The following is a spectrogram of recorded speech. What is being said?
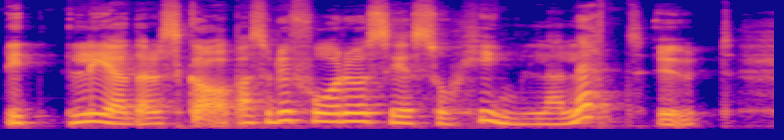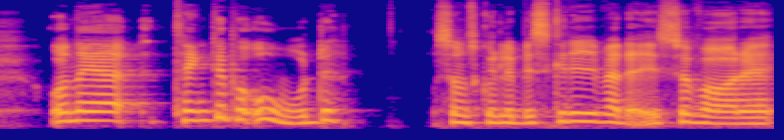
ditt ledarskap. Alltså du får det att se så himla lätt ut. Och när jag tänkte på ord som skulle beskriva dig så var det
